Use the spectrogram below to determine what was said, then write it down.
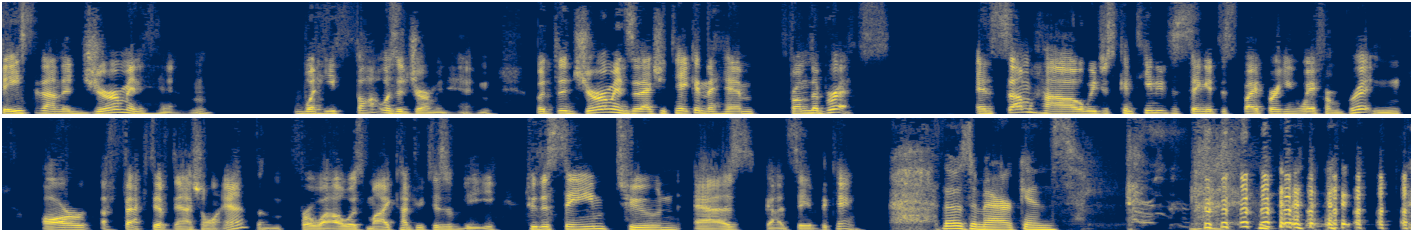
based it on a German hymn, what he thought was a German hymn, but the Germans had actually taken the hymn from the Brits. And somehow we just continued to sing it despite breaking away from Britain. Our effective national anthem for a while was My Country Tis of Thee to the same tune as God Save the King. Those Americans. All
